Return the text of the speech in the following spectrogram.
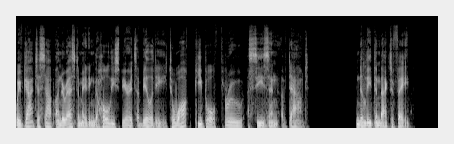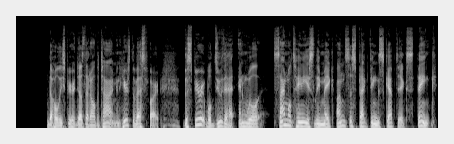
we've got to stop underestimating the Holy Spirit's ability to walk people through a season of doubt and to lead them back to faith. The Holy Spirit does that all the time. And here's the best part the Spirit will do that and will simultaneously make unsuspecting skeptics think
